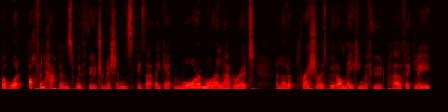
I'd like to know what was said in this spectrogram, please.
But what often happens with food traditions is that they get more and more elaborate. A lot of pressure is put on making the food perfectly,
